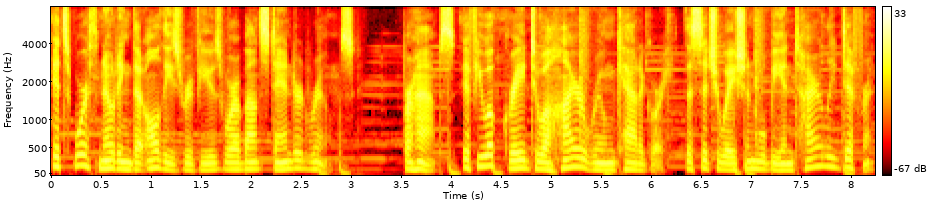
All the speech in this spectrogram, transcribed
it's worth noting that all these reviews were about standard rooms. Perhaps, if you upgrade to a higher room category, the situation will be entirely different.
